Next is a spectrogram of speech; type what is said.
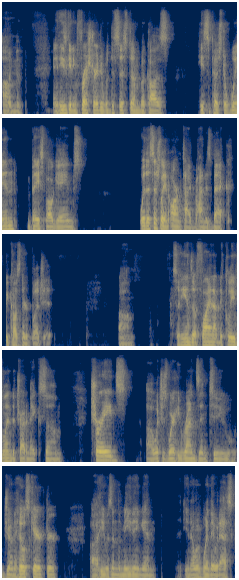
Um, and he's getting frustrated with the system because he's supposed to win baseball games with essentially an arm tied behind his back because their budget. Um, so he ends up flying out to Cleveland to try to make some trades, uh, which is where he runs into Jonah Hill's character. Uh, he was in the meeting, and you know when, they would ask,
